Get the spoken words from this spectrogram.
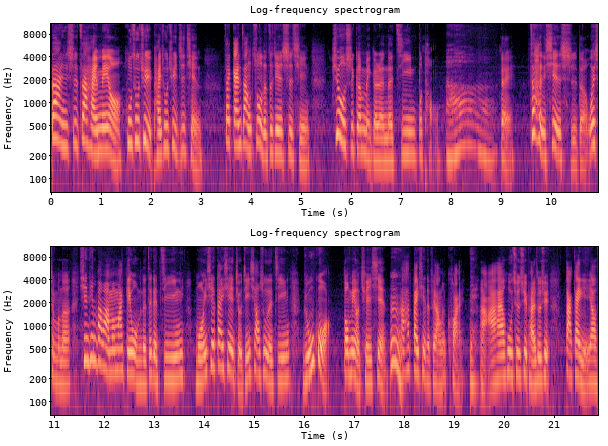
但是在还没有呼出去、排出去之前，在肝脏做的这件事情，就是跟每个人的基因不同。哦，对，这很现实的。为什么呢？先天爸爸妈妈给我们的这个基因，某一些代谢酒精酵素的基因，如果都没有缺陷，嗯嗯，那它代谢的非常的快，对啊，啊，还呼出去排出去，大概也要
